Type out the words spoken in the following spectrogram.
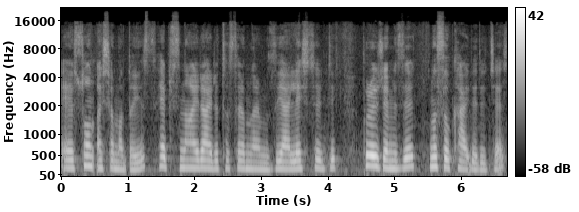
E, son aşamadayız. Hepsini ayrı ayrı tasarımlarımızı yerleştirdik. Projemizi nasıl kaydedeceğiz?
